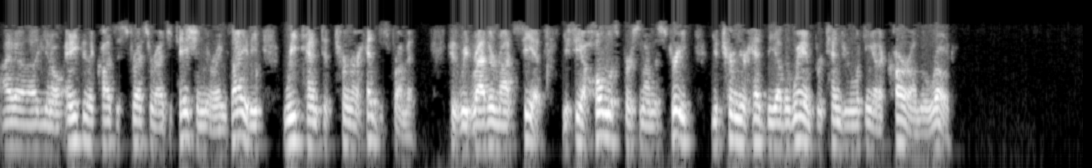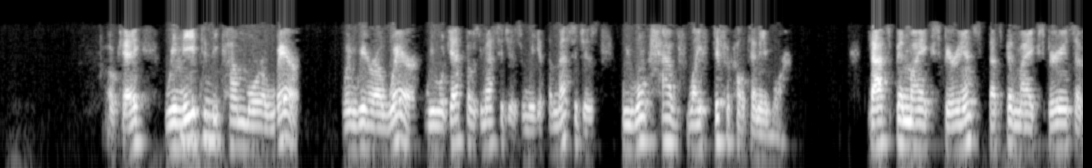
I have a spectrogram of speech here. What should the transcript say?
I, uh, you know, anything that causes stress or agitation or anxiety, we tend to turn our heads from it because we'd rather not see it. You see a homeless person on the street, you turn your head the other way and pretend you're looking at a car on the road. Okay? We need to become more aware. When we are aware, we will get those messages. When we get the messages, we won't have life difficult anymore. That's been my experience. That's been my experience of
